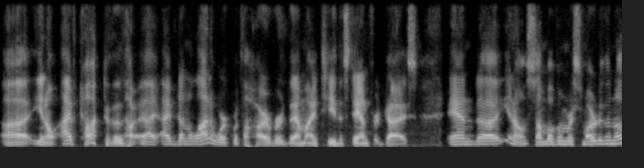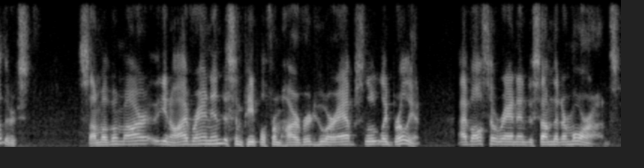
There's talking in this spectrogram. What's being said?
Uh, you know, I've talked to the, I, have done a lot of work with the Harvard, the MIT, the Stanford guys. And, uh, you know, some of them are smarter than others. Some of them are, you know, I've ran into some people from Harvard who are absolutely brilliant. I've also ran into some that are morons.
